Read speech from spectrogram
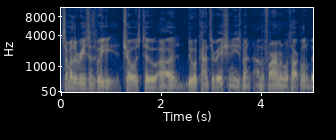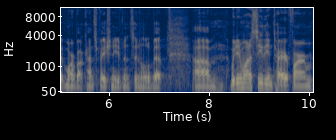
some of the reasons we chose to uh, do a conservation easement on the farm, and we'll talk a little bit more about conservation easements in a little bit. Um, we didn't want to see the entire farm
